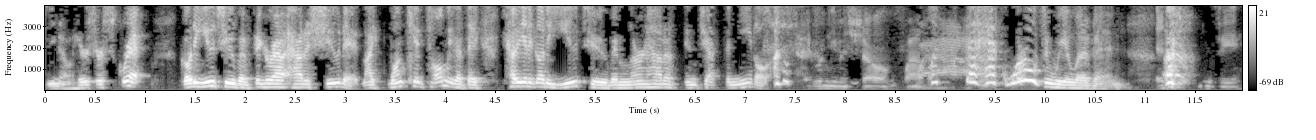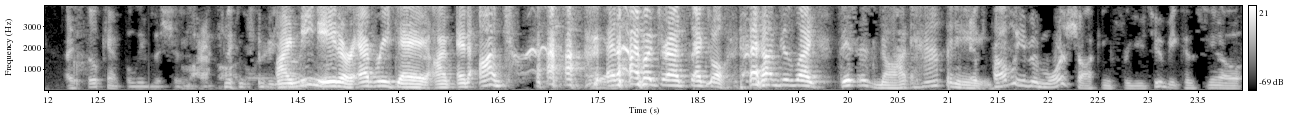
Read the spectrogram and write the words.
you know, here's your script. Go to YouTube and figure out how to shoot it. Like one kid told me that they tell you to go to YouTube and learn how to inject the needle. they wouldn't even show. Wow. What the heck world do we live in? It's easy. I still can't believe this shit is happening. To be I mean, either every day. I'm and I'm tra- and I'm a transsexual, and I'm just like, this is not happening. It's probably even more shocking for you too, because you know,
